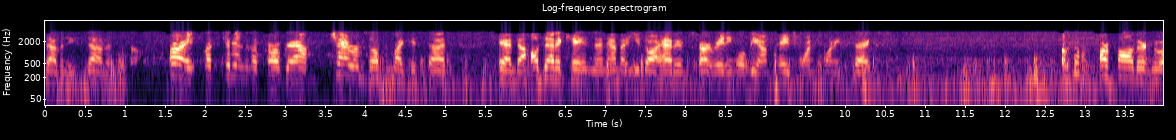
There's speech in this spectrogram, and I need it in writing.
1877. So, all right, let's get into the program chat room's open, like I said, and uh, I'll dedicate, and then Emmett, you go ahead and start reading. We'll be on page 126. Our Father who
